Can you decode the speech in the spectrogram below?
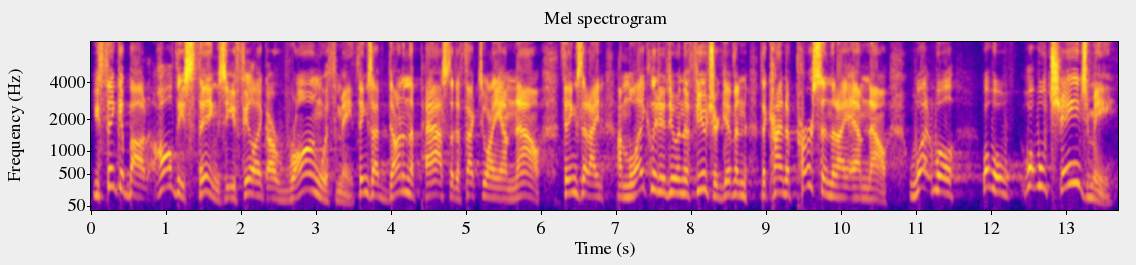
You think about all these things that you feel like are wrong with me, things I've done in the past that affect who I am now, things that I, am likely to do in the future given the kind of person that I am now. What will, what will, what will change me?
